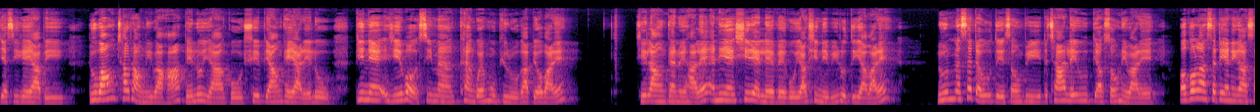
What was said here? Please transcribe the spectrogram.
ပျက်စီးခဲ့ရပြီးလူပေါင်း6000နီးပါးဟာဘေးလွတ်ရာကိုရွှေ့ပြောင်းခဲ့ရတယ်လို့ပြည်내အရေးပေါ်စီမံခန့်ခွဲမှုဗျူရိုကပြောပါတယ်။ ရေလောင်ကန်တွေဟာလည်းအနေရရှိတဲ့ level ကိုရောက်ရှိနေပြီလို့သိရပါတယ်။လူ22ဦးသေဆုံးပြီးတခြား၄ဦးပျောက်ဆုံးနေပါတယ်။ဩဂုတ်လ17ရက်နေ့ကစ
